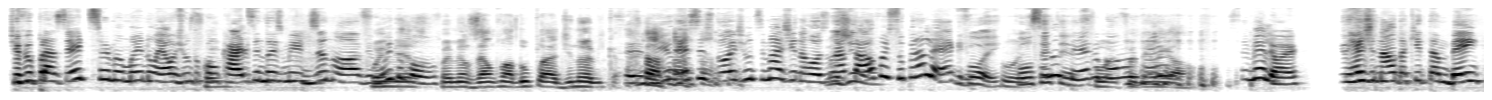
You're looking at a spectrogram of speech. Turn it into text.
Tive o prazer de ser mamãe Noel junto foi. com o Carlos em 2019. Foi Muito mesmo, bom. Foi mesmo, é uma dupla dinâmica. Você viu? Esses dois juntos, imagina, Rosa. Imagina. Natal foi super alegre. Foi, foi. com certeza. Teve foi, como, foi bem legal. Isso é melhor. E o Reginaldo aqui também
